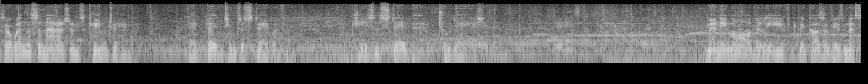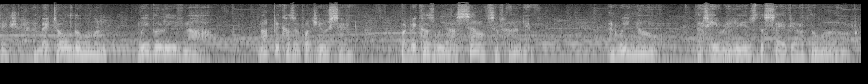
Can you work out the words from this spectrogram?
So when the Samaritans came to him, they begged him to stay with them, and Jesus stayed there two days. Many more believed because of his message, and they told the woman, We believe now, not because of what you said, but because we ourselves have heard him and we know that he really is the Savior of the world.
